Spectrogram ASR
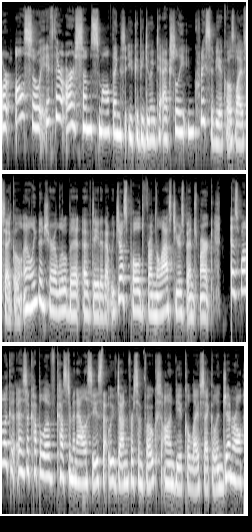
or also if there are some small things that you could be doing to actually increase a vehicle's lifecycle. And I'll even share a little bit of data that we just pulled from the last year's benchmark as well as a couple of custom analyses that we've done for some folks on vehicle lifecycle in general.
